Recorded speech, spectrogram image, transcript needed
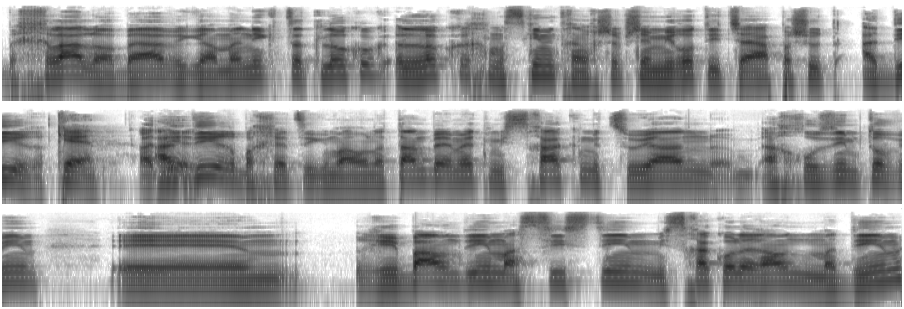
בכלל לא הבעיה, וגם אני קצת לא כל- לא כל כך מסכים איתך, אני חושב שמירוטיץ' היה פשוט אדיר. כן, אדיר. אדיר בחצי גמר, הוא נתן באמת משחק מצוין, אחוזים טובים, אה, ריבאונדים, אסיסטים, משחק all around מדהים,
